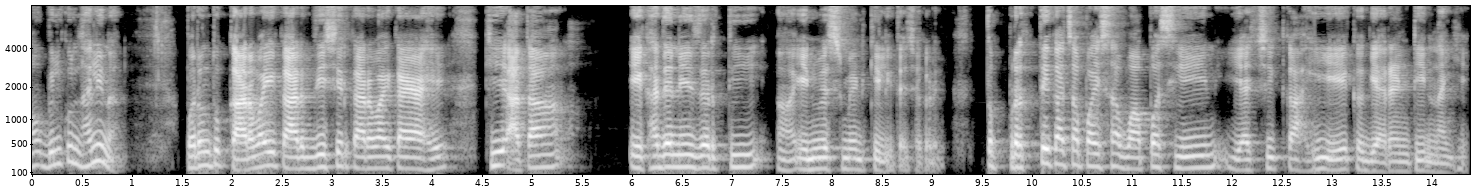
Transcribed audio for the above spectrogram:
हो बिलकुल झाली ना. परंतु कारवाई कायदेशीर कारवाई काय आहे की आता एखाद्याने जर ती इन्व्हेस्टमेंट केली त्याच्याकडे तर प्रत्येकाचा पैसा वापस येईल याची काही एक गॅरंटी नाहीये.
